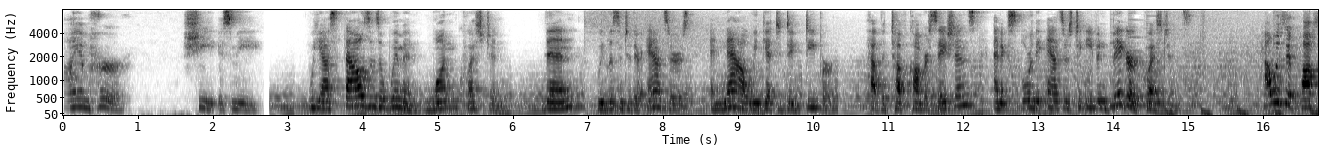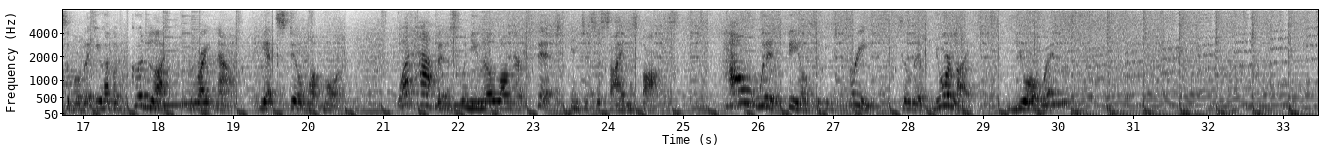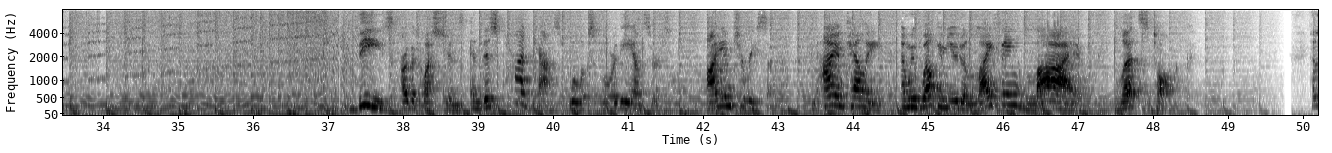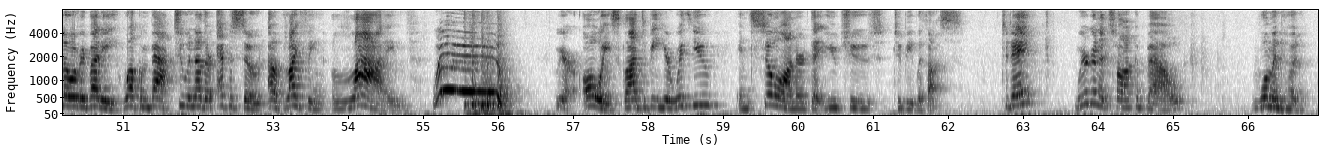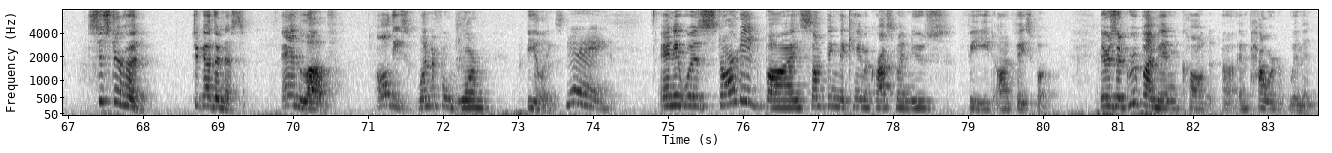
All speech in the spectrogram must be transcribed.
I am her. She is me. We asked thousands of women one question. Then we listened to their answers, and now we get to dig deeper, have the tough conversations, and explore the answers to even bigger questions. How is it possible that you have a good life right now, yet still want more? What happens when you no longer fit into society's box? How would it feel to be free to live your life your way? These are the questions, and this podcast will explore the answers. I am Teresa. And I am Kelly, and we welcome you to Lifing Live. Let's talk. Hello, everybody. Welcome back to another episode of Lifing Live. Woo! We are always glad to be here with you and so honored that you choose to be with us. Today, we're going to talk about womanhood sisterhood, togetherness, and love. All these wonderful, warm feelings. Yay! And it was started by something that came across my news feed on Facebook. There's a group I'm in called uh, Empowered Women.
